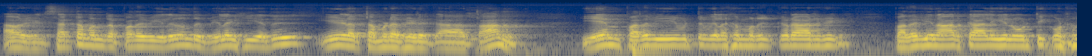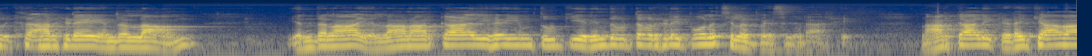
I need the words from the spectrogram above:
அவர்கள் சட்டமன்ற பதவியிலிருந்து விலகியது ஈழத்தமிழர்களுக்காகத்தான் ஏன் பதவியை விட்டு விலக மறுக்கிறார்கள் பதவி நாற்காலியில் ஒட்டி கொண்டிருக்கிறார்களே என்றெல்லாம் எந்தனா எல்லா நாற்காலிகளையும் தூக்கி எறிந்து விட்டவர்களைப் போல சிலர் பேசுகிறார்கள். நாற்காலி கிடைக்காதா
